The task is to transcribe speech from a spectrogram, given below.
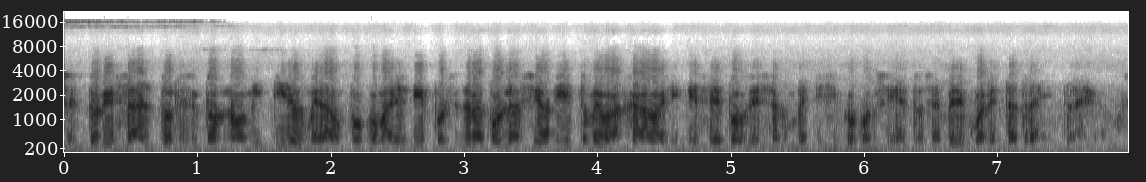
sectores altos, el sector no omitido, que me da un poco más del 10% de la población, y esto me bajaba el índice de pobreza en un 25%, o sea, en vez de 40 a 30, digamos.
